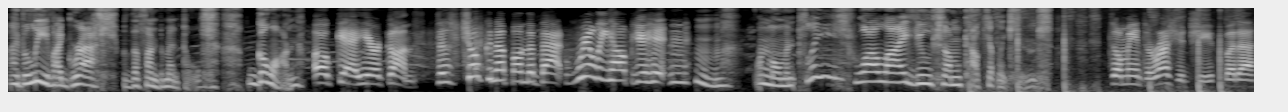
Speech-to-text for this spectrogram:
I believe I grasp the fundamentals. Go on. Okay, here it comes. Does choking up on the bat really help you hitting? Hmm, one moment, please, while I do some calculations. Don't mean to rush you, Chief, but uh,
